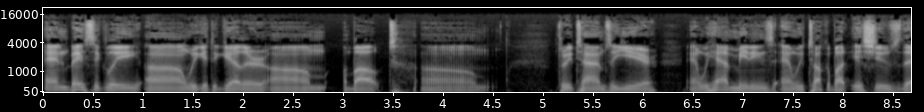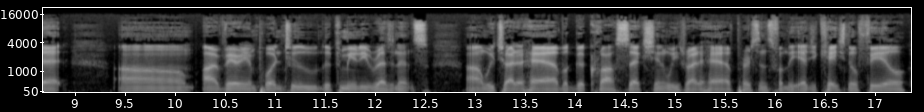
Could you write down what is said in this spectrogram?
And basically, um, we get together um, about um, three times a year, and we have meetings and we talk about issues that um, are very important to the community residents. Uh, we try to have a good cross section. We try to have persons from the educational field,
